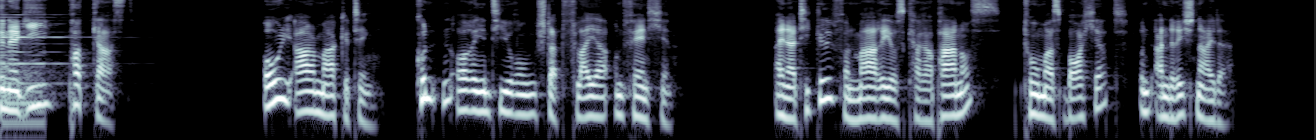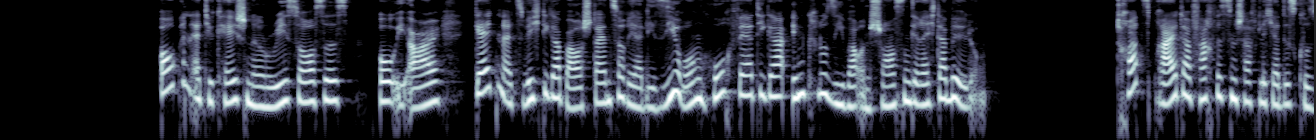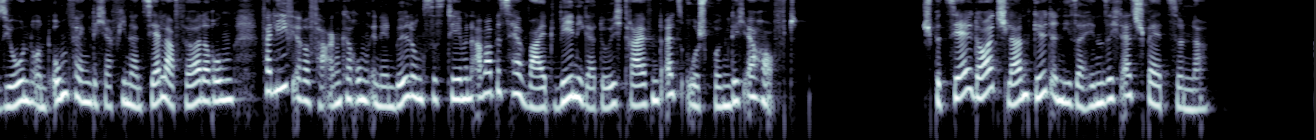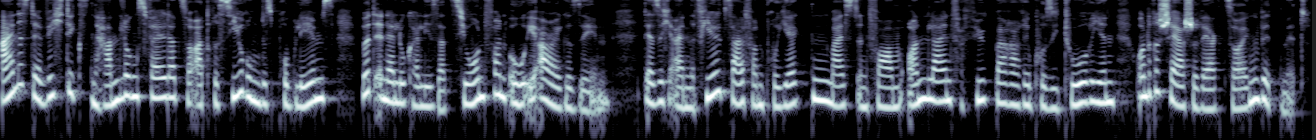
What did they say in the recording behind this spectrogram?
Synergie Podcast. OER Marketing. Kundenorientierung statt Flyer und Fähnchen. Ein Artikel von Marius Karapanos, Thomas Borchert und André Schneider. Open Educational Resources, OER, gelten als wichtiger Baustein zur Realisierung hochwertiger, inklusiver und chancengerechter Bildung. Trotz breiter fachwissenschaftlicher Diskussionen und umfänglicher finanzieller Förderung verlief ihre Verankerung in den Bildungssystemen aber bisher weit weniger durchgreifend als ursprünglich erhofft. Speziell Deutschland gilt in dieser Hinsicht als Spätzünder. Eines der wichtigsten Handlungsfelder zur Adressierung des Problems wird in der Lokalisation von OER gesehen, der sich eine Vielzahl von Projekten meist in Form online verfügbarer Repositorien und Recherchewerkzeugen widmet.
